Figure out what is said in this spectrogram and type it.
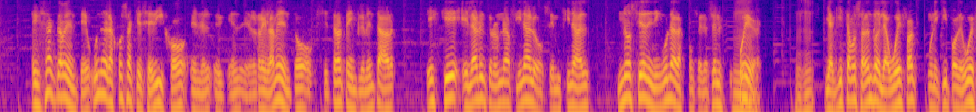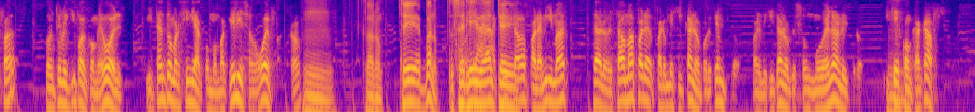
Exactamente, una de las cosas que se dijo en el, en el reglamento, o que se trata de implementar, es que el árbitro en una final o semifinal no sea de ninguna de las confederaciones que mm. juegan. Uh -huh. Y aquí estamos hablando de la UEFA, un equipo de UEFA contra un equipo de Comebol. Y tanto Marcinia como Makeli son UEFA, ¿no? Mm, Claro. Sí, bueno, sería ideal que... Estaba para mí más, claro, estaba más para, para un mexicano, por ejemplo, para el mexicano que es un muy buen árbitro y que es mm. con CACAF.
